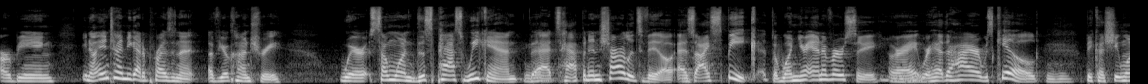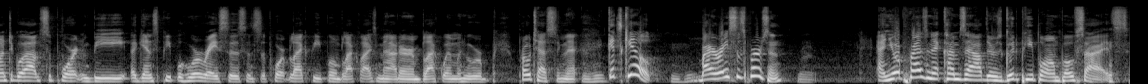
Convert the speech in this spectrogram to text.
are being, you know, anytime you got a president of your country where someone this past weekend mm-hmm. that's happened in Charlottesville as I speak, the one year anniversary, all right, mm-hmm. where Heather Heyer was killed mm-hmm. because she wanted to go out and support and be against people who are racist and support black people and Black Lives Matter and black women who were protesting that, gets killed by a racist person. Right. and your president comes out there's good people on both sides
